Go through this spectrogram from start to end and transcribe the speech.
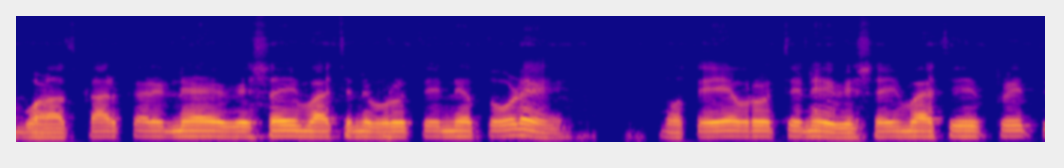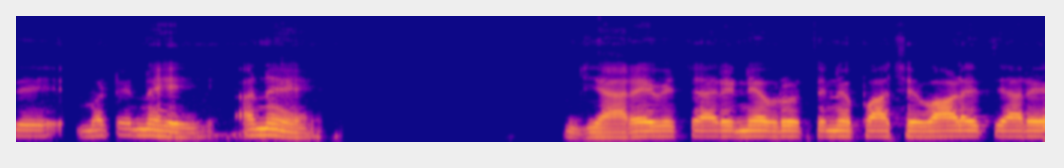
બળાત્કાર કરીને વિષયમાંથી વૃત્તિને તોડે, તો તે વૃત્તિની વિષયમાંથી પ્રીતિ મટે નહીં અને જ્યારે વિચારીને વૃત્તિને પાછી વાળે ત્યારે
